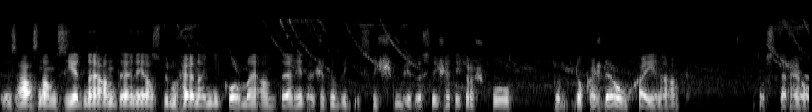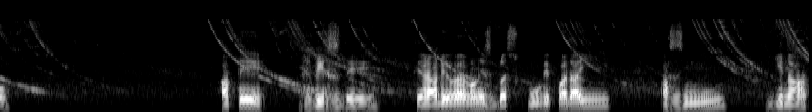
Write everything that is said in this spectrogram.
záznam z jedné antény a z druhé na ní kolmé antény, takže to vidí, slyš, můžete slyšet i trošku do, do každého ucha jinak, to stereo. A ty hvězdy, ty rádiové vlny z blesků vypadají a zní jinak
